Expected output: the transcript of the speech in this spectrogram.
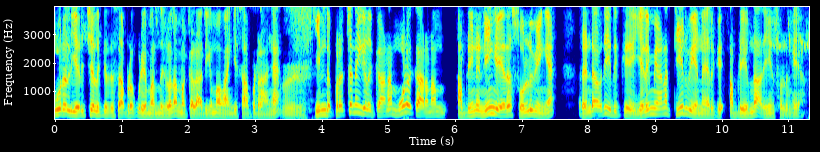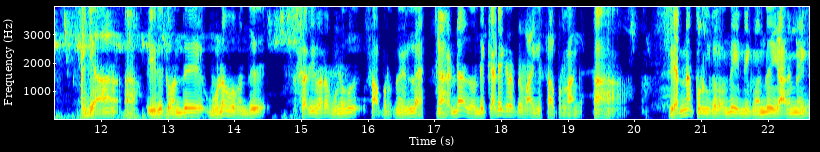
ஊறல் எரிச்சலுக்கு சாப்பிடக்கூடிய மருந்துகளை தான் மக்கள் அதிகமாக வாங்கி சாப்பிட்றாங்க. இந்த பிரச்சனைகளுக்கான மூல காரணம் அப்படின்னு நீங்கள் எதை சொல்லுவீங்க? ரெண்டாவது இதுக்கு எளிமையான தீர்வு என்ன இருக்கு? அப்படி இருந்தால் அதையும் சொல்லுங்கய்யா. ஐயா. இதுக்கு வந்து உணவு வந்து சரி வர உணவு சாப்பிட்றதும் இல்லை. ரெண்டாவது வந்து கிடைக்கிறத வாங்கி சாப்பிட்றாங்க. எண்ணெய் பொருட்களை வந்து இன்னைக்கு வந்து யாருமே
